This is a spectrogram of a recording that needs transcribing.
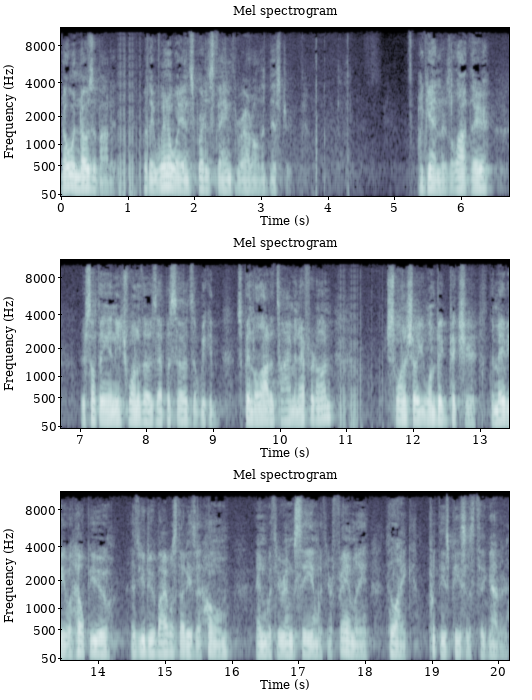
no one knows about it. But they went away and spread his fame throughout all the district. Again, there's a lot there. There's something in each one of those episodes that we could spend a lot of time and effort on. Just want to show you one big picture that maybe will help you as you do Bible studies at home and with your MC and with your family to like put these pieces together.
